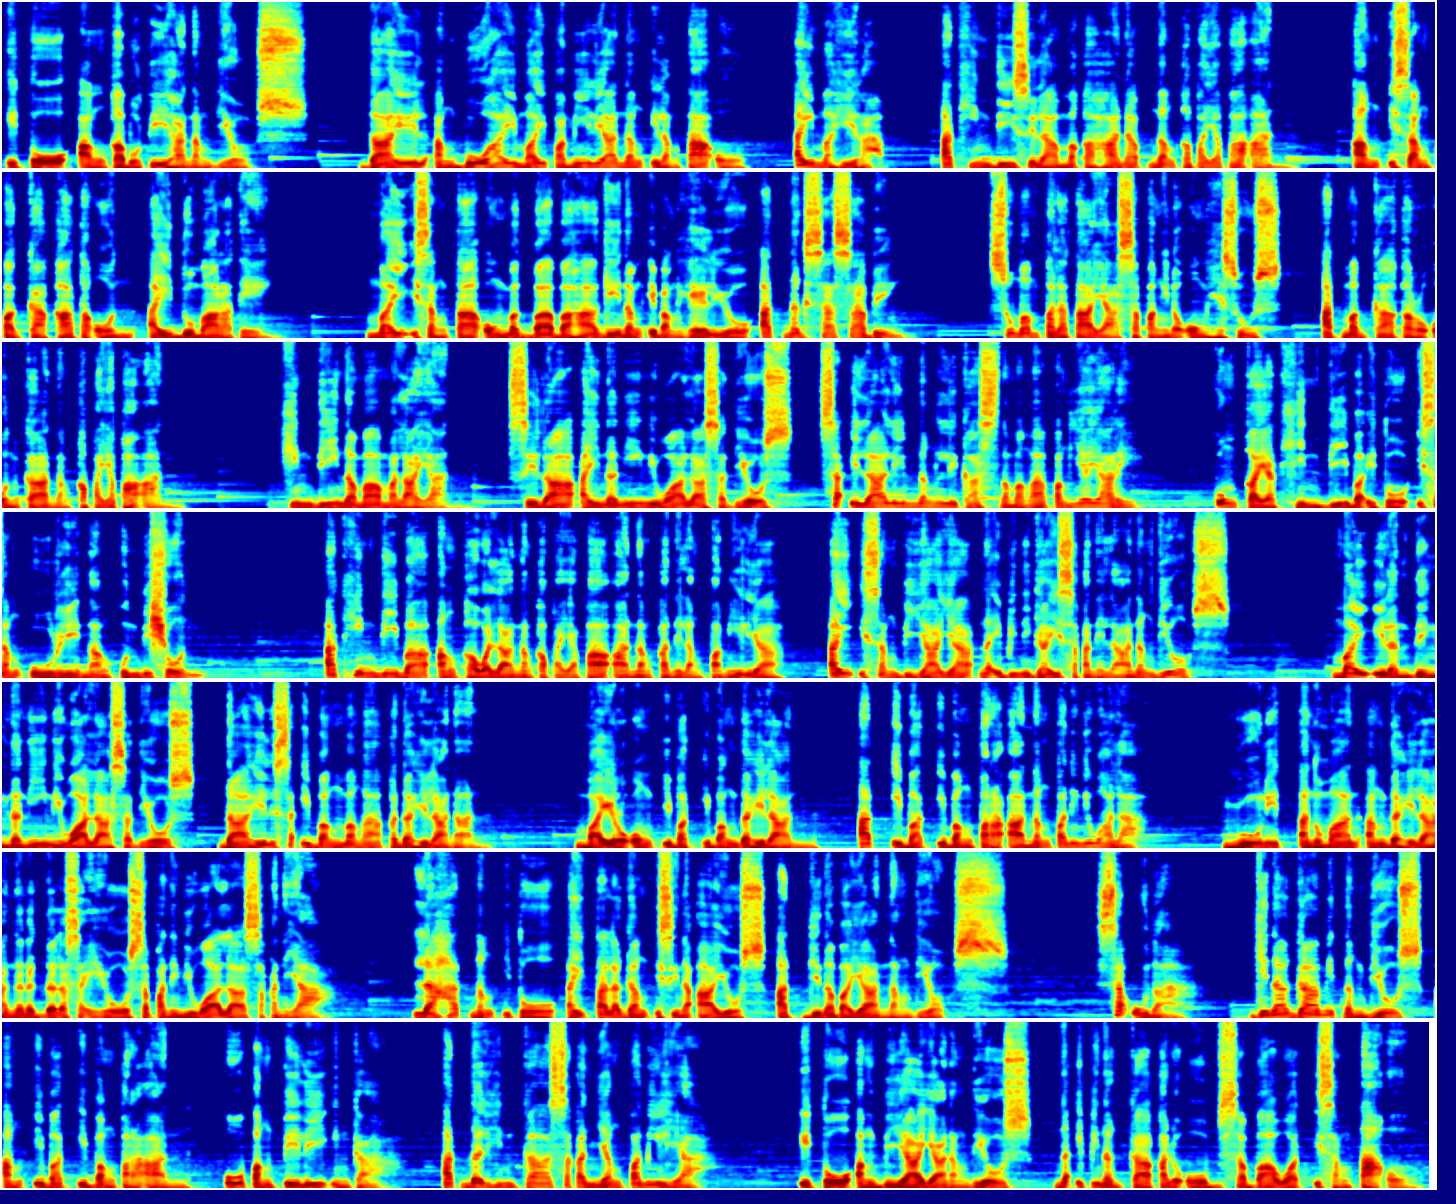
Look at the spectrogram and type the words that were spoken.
Ito ang kabutihan ng Diyos. Dahil ang buhay may pamilya ng ilang tao ay mahirap at hindi sila makahanap ng kapayapaan. Ang isang pagkakataon ay dumarating. May isang taong magbabahagi ng ebanghelyo at nagsasabing, Sumampalataya sa Panginoong Hesus at magkakaroon ka ng kapayapaan. Hindi namamalayan, sila ay naniniwala sa Diyos sa ilalim ng likas na mga pangyayari. Kung kaya't hindi ba ito isang uri ng kondisyon? At hindi ba ang kawalan ng kapayapaan ng kanilang pamilya ay isang biyaya na ibinigay sa kanila ng Diyos? May ilan ding naniniwala sa Diyos dahil sa ibang mga kadahilanan. Mayroong iba't ibang dahilan at iba't ibang paraan ng paniniwala. Ngunit anuman ang dahilan na nagdala sa iyo sa paniniwala sa Kanya, lahat ng ito ay talagang isinaayos at ginabayan ng Diyos. Sa una, ginagamit ng Diyos ang iba't ibang paraan upang piliin ka at dalhin ka sa kanyang pamilya. Ito ang biyaya ng Diyos na ipinagkakaloob sa bawat isang tao.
